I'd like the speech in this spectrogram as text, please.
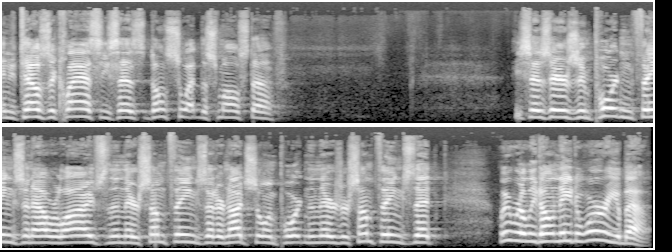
And he tells the class, he says, don't sweat the small stuff. He says there's important things in our lives, then there's some things that are not so important, and there's some things that we really don't need to worry about.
